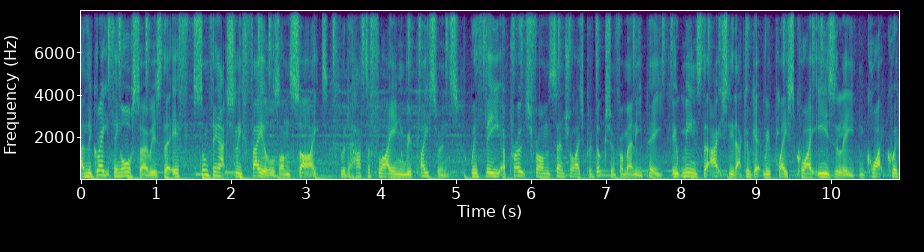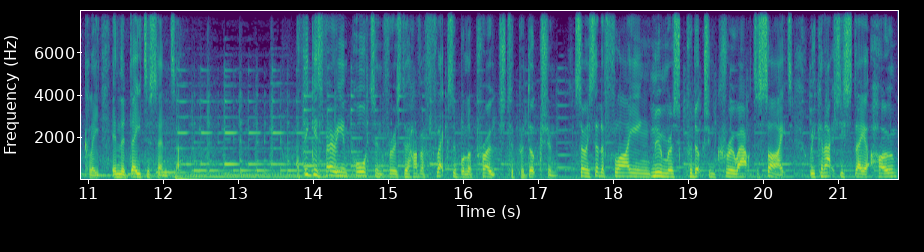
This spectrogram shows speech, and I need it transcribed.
And the great thing also is that if something actually fails on site, we'd have to fly in replacements. With the approach from centralised production from NEP, it means that actually that could get replaced quite easily and quite quickly in the data centre. I think it's very important for us to have a flexible approach to production. So instead of flying numerous production crew out to site, we can actually stay at home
